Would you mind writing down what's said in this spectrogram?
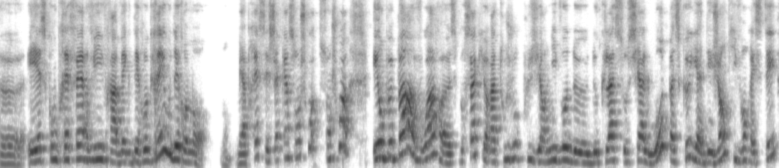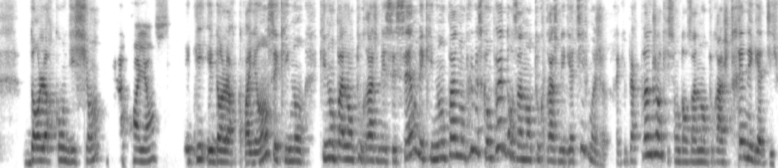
euh, et est-ce qu'on préfère vivre avec des regrets ou des remords? Mais après, c'est chacun son choix, son choix. Et on ne peut pas avoir, euh, c'est pour ça qu'il y aura toujours plusieurs niveaux de, de classe sociale ou autre, parce qu'il y a des gens qui vont rester dans leurs conditions. Leurs croyances. Et, qui, et dans leurs croyances, et qui n'ont, qui n'ont pas l'entourage nécessaire, mais qui n'ont pas non plus, parce qu'on peut être dans un entourage négatif. Moi, je récupère plein de gens qui sont dans un entourage très négatif,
